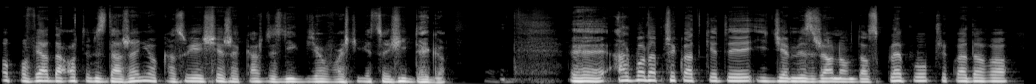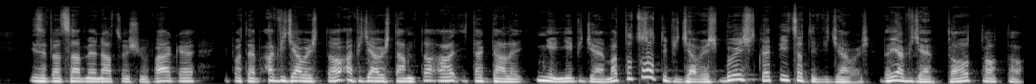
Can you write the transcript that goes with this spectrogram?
opowiada o tym zdarzeniu, okazuje się, że każdy z nich widział właściwie coś innego. E, albo na przykład, kiedy idziemy z żoną do sklepu, przykładowo, i zwracamy na coś uwagę, i potem, a widziałeś to, a widziałeś tamto, a i tak dalej. Nie, nie widziałem. A to co ty widziałeś? Byłeś w sklepie i co ty widziałeś? No ja widziałem to, to, to.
